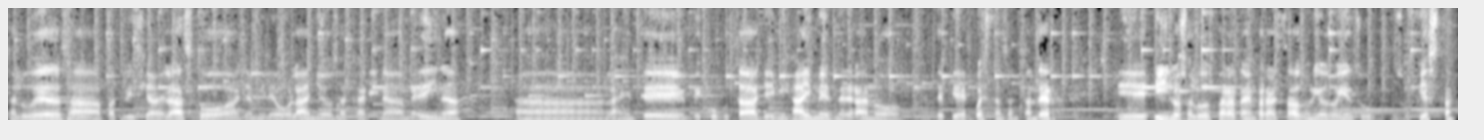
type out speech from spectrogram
Saludos a Patricia Velasco, a Yamile Bolaños, a Karina Medina, a la gente de Cúcuta, a Jamie Jaimes, Medrano, gente de Piedecuesta en Santander. Eh, y los saludos para, también para Estados Unidos hoy en su, su fiesta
